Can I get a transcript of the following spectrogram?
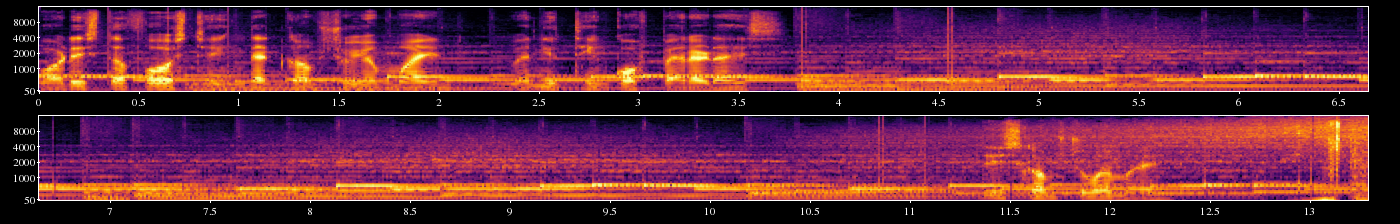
What is the first thing that comes to your mind when you think of paradise? This comes to my mind.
